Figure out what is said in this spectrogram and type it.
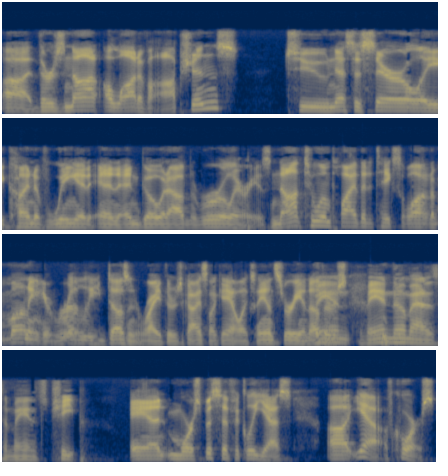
uh, there's not a lot of options to necessarily kind of wing it and, and go it out in the rural areas. Not to imply that it takes a lot of money. It really doesn't, right? There's guys like Alex Ansary and van, others. Van Nomad is a man. It's cheap. And more specifically, yes. Uh, yeah, of course.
